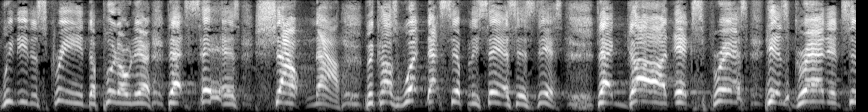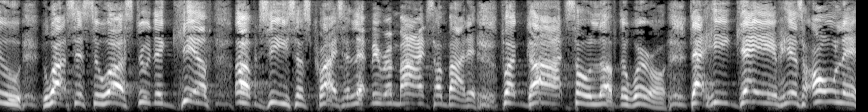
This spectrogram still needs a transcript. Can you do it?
we need a screen to put on there that says shout now. Because what that simply says is this that God expressed his gratitude, watch this to us, through the gift of Jesus Christ. And let me remind somebody, for God so loved the world that he gave his only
